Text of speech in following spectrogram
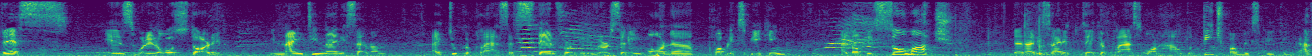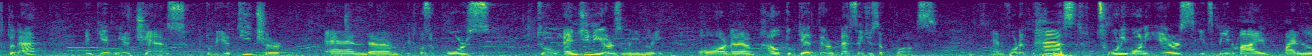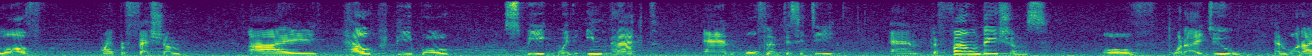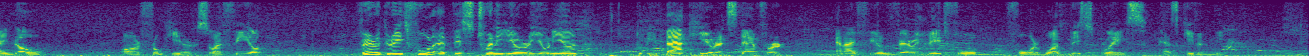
this is where it all started. In 1997, I took a class at Stanford University on uh, public speaking. I loved it so much that I decided to take a class on how to teach public speaking. After that, they gave me a chance to be a teacher and um, it was a course to engineers mainly on uh, how to get their messages across. And for the past 21 years, it's been my, my love, my profession. I help people speak with impact and authenticity and the foundations of what I do and what I know are from here. So I feel very grateful at this 20 year reunion to be back here at Stanford and I feel very grateful for what this place has given me.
